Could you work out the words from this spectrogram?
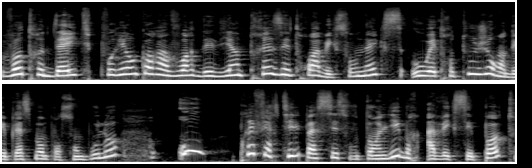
Votre date pourrait encore avoir des liens très étroits avec son ex ou être toujours en déplacement pour son boulot ou préfère-t-il passer son temps libre avec ses potes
